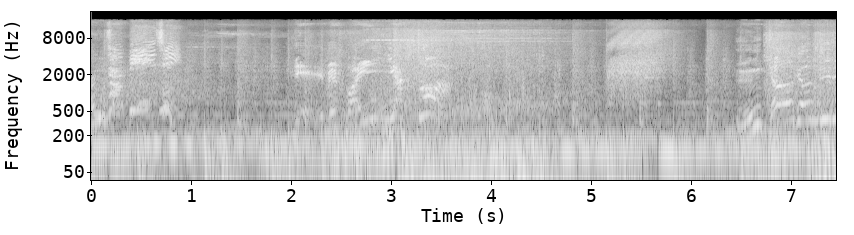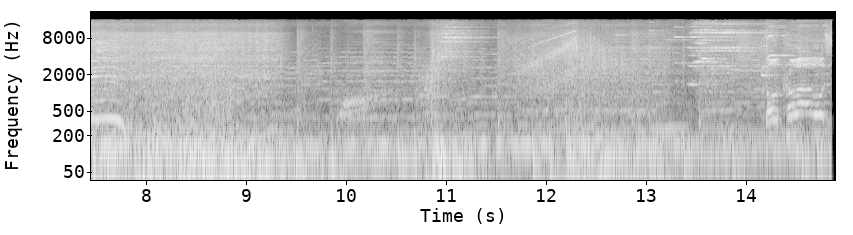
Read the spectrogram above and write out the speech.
オンザビーチ。レベパインヤクトウンターガングルここはお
